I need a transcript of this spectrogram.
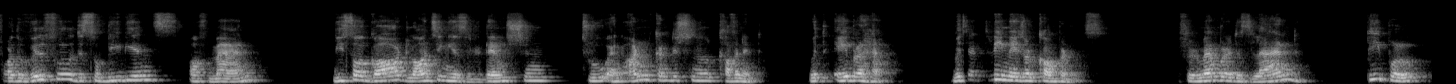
for the willful disobedience of man, we saw God launching his redemption through an unconditional covenant with Abraham, which had three major components. If you remember, it is land, people,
